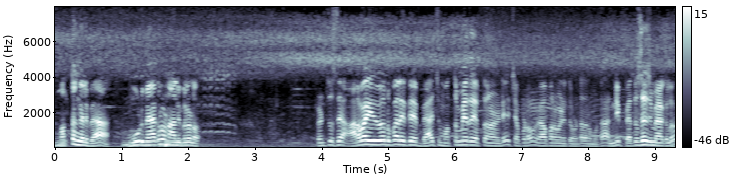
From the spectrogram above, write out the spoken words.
మొత్తం కలిపా? మూడు మేకలు నాలుగు పిల్లలు. ఫ్రెండ్స్ చూస్తే అరవై ఐదు వేల రూపాయలు అయితే బ్యాచ్ మొత్తం మీద చెప్తానండి చెప్పడం వ్యాపారం అయితే ఉంటుంది అనమాట అన్ని పెద్ద సైజు మేకలు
